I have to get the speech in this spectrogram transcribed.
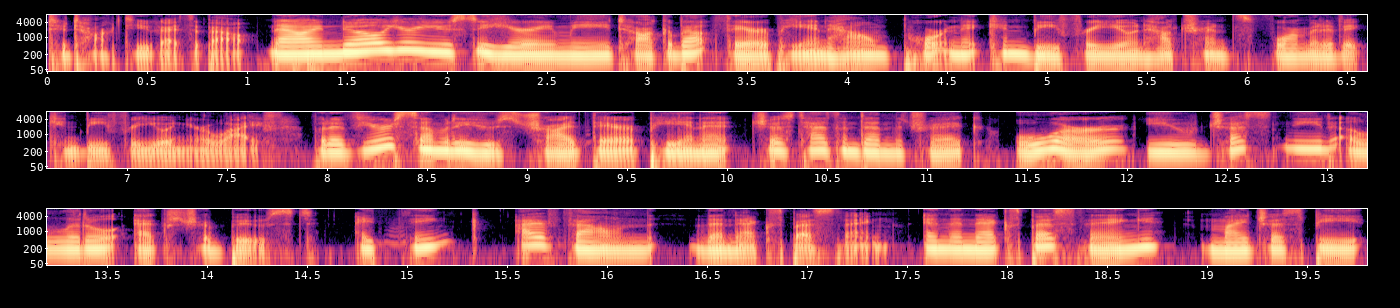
to talk to you guys about. Now, I know you're used to hearing me talk about therapy and how important it can be for you and how transformative it can be for you in your life. But if you're somebody who's tried therapy and it just hasn't done the trick, or you just need a little extra boost, I think I've found the next best thing. And the next best thing might just be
